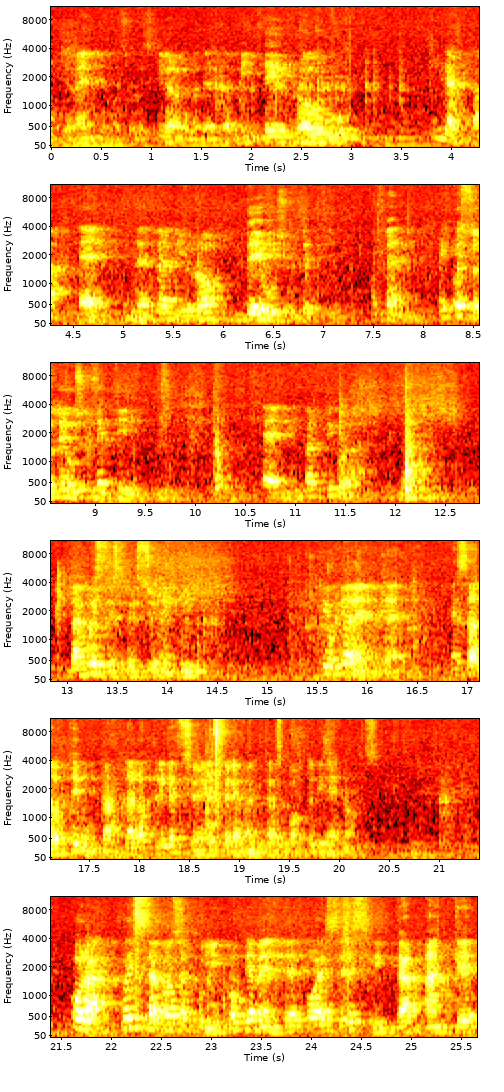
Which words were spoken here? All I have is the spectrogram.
ovviamente posso riscriverla come delta b del rho u in realtà è delta b rho du su dt va bene? e questo du su dt è in particolare da questa espressione qui che ovviamente è stata ottenuta dall'applicazione del teorema del trasporto di Reynolds Ora, questa cosa qui ovviamente può essere scritta anche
